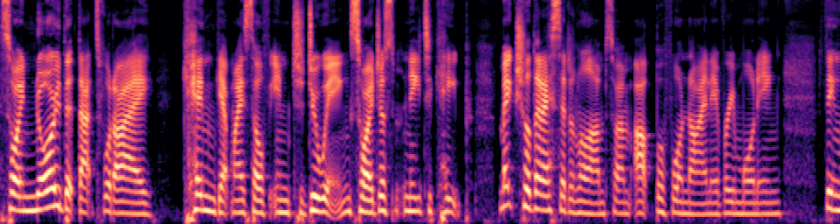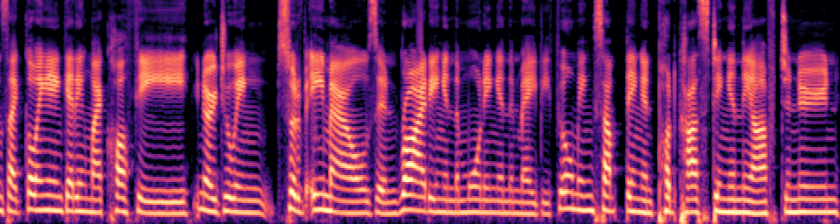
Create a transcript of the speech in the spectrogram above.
So I know that that's what I can get myself into doing. So I just need to keep make sure that I set an alarm so I'm up before 9 every morning. Things like going in getting my coffee, you know, doing sort of emails and writing in the morning and then maybe filming something and podcasting in the afternoon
